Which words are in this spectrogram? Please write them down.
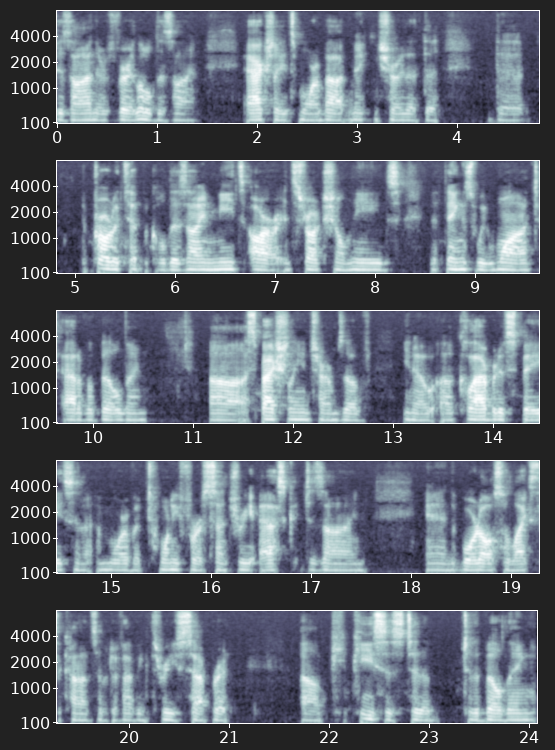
design. There's very little design. Actually, it's more about making sure that the, the, the prototypical design meets our instructional needs, the things we want out of a building, uh, especially in terms of you know a collaborative space and a, more of a 21st century-esque design. And the board also likes the concept of having three separate uh, pieces to the to the building,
